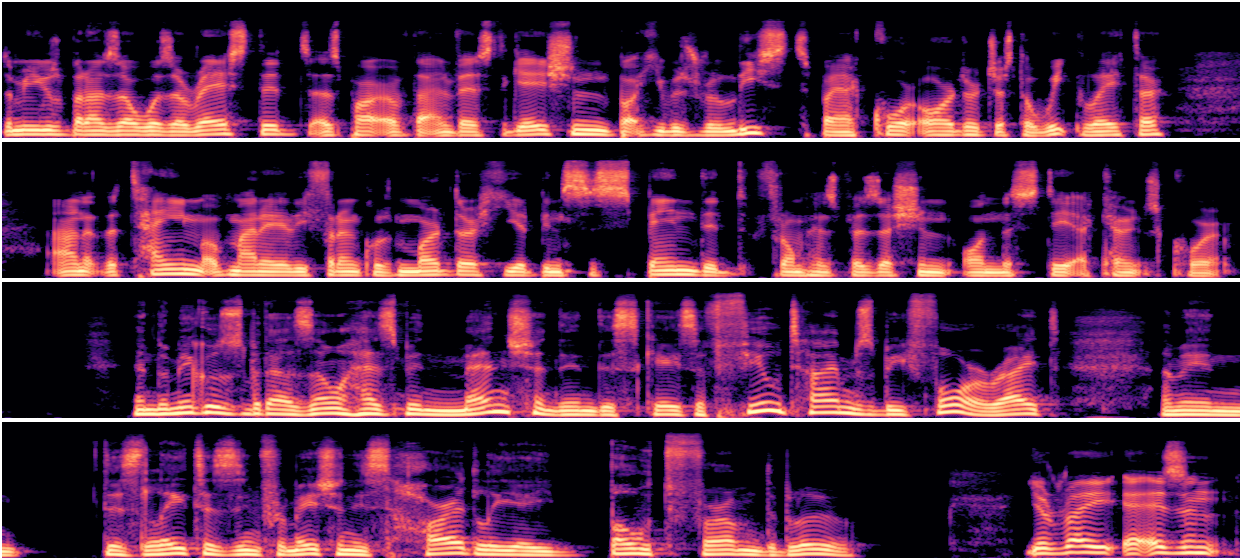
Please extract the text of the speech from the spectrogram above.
Domingos Brazão was arrested as part of that investigation, but he was released by a court order just a week later. And at the time of Marielle Franco's murder, he had been suspended from his position on the State Accounts Court. And Domingos Brazão has been mentioned in this case a few times before, right? I mean, this latest information is hardly a bolt from the blue. You're right, it isn't.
